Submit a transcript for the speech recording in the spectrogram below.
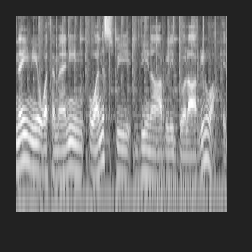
1482 ونصف دينار للدولار الواحد.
